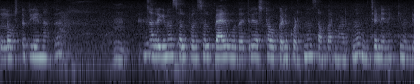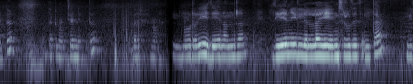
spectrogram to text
ಎಲ್ಲ ಅಷ್ಟು ಕ್ಲೀನ್ ಆತು. ಹ್ಞೂ ಅದ್ರಾಗ ಇನ್ನೊಂದು ಸ್ವಲ್ಪ ಸ್ವಲ್ಪ ಬ್ಯಾಳೆ ಉಳ್ದೈತ್ರಿ, ಅಷ್ಟು ಒಗ್ಗರಣೆ ಕೊಡ್ತೀನಿ, ಸಾಂಬಾರು ಮಾಡ್ತೀನಿ ಮುಂಚೆಣ್ಣೆ ನೆಕ್ಕಿ ಒಂದಿಟ್ಟು ತಟ್ಟು ಮುಂಚೆಣ್ಣೆ ಇತ್ತು ಬರ್ರಿ ನೋಡಿ. ಈಗ ನೋಡ್ರಿ ಇದೇನಂದ್ರೆ, ಇದೇನು ಇಲ್ಲೆಲ್ಲ ಏನು ಸಿಡ್ದೈತೆ ಅಂತ ಈಗ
